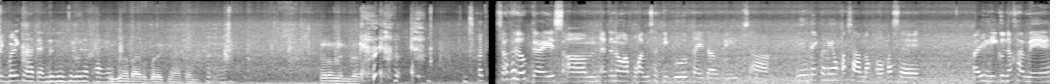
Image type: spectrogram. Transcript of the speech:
Pagbalik natin, doon ligo na tayo. Ligo na tayo pagbalik natin. Pero ang ganda. So hello guys, um, eto na nga po kami sa Tibu Tidal Waves. Ah, hinintay ko na yung kasama ko kasi maliligo na kami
